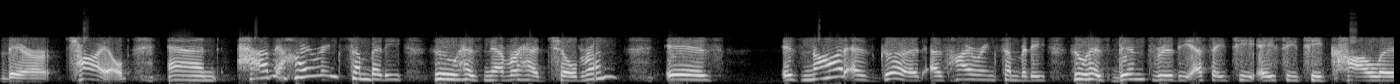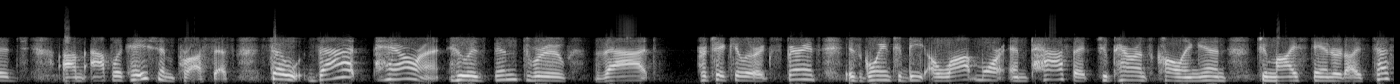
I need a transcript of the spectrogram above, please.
their child and have, hiring somebody who has never had children is is not as good as hiring somebody who has been through the SAT, ACT college um, application process. So that parent who has been through that particular experience is going to be a lot more empathic to parents calling in to my standardized test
